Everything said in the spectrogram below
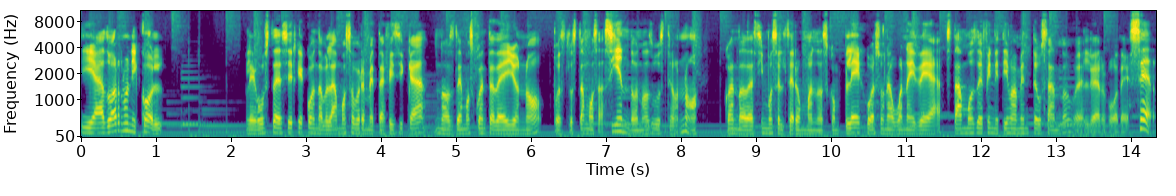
Y a Eduardo Nicole le gusta decir que cuando hablamos sobre metafísica nos demos cuenta de ello o no, pues lo estamos haciendo, nos guste o no. Cuando decimos el ser humano es complejo, es una buena idea, estamos definitivamente usando el verbo de ser.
